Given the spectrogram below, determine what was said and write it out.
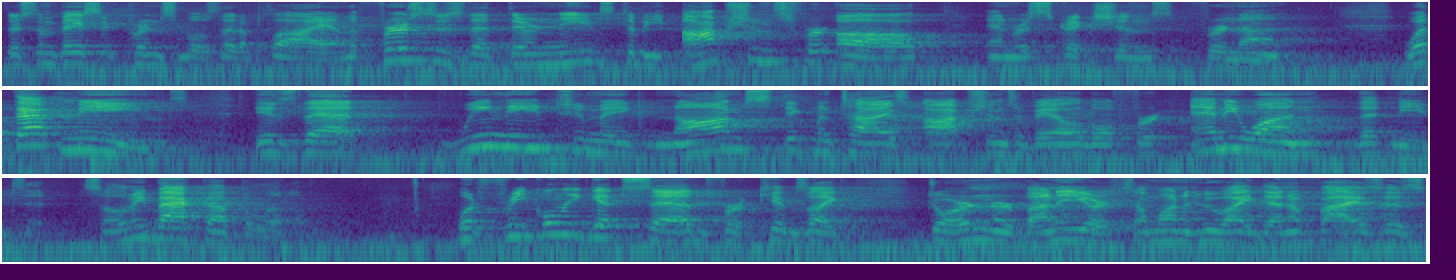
there's some basic principles that apply. And the first is that there needs to be options for all and restrictions for none. What that means is that we need to make non stigmatized options available for anyone that needs it. So let me back up a little. What frequently gets said for kids like Jordan or Bunny or someone who identifies as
